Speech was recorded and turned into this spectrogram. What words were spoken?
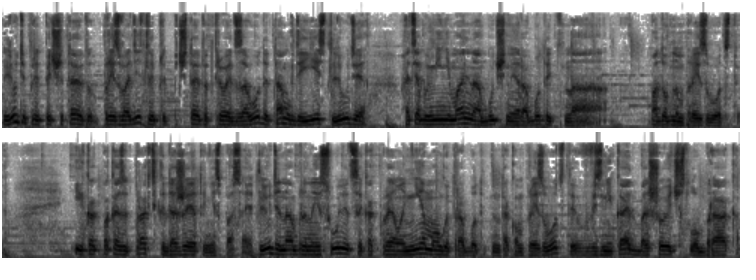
Люди предпочитают, производители предпочитают открывать заводы там, где есть люди, хотя бы минимально обученные работать на подобном производстве. И, как показывает практика, даже это не спасает. Люди, набранные с улицы, как правило, не могут работать на таком производстве. Возникает большое число брака.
